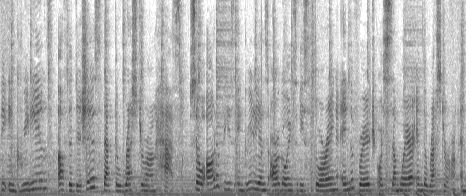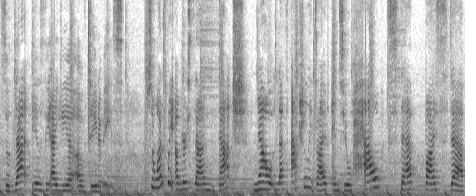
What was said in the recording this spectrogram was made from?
the ingredients of the dishes that the restaurant has. So all of these ingredients are going to be storing in the fridge or somewhere in the restaurant. And so that is the idea of database. So once we understand that, now let's actually dive into how step by step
